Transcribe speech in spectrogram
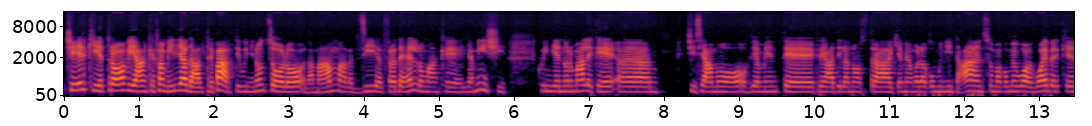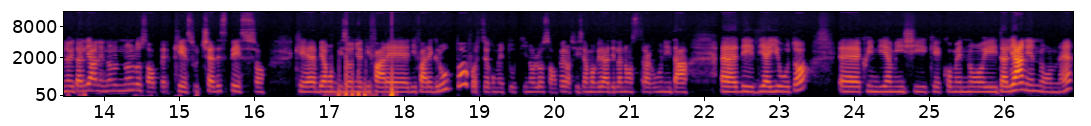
cerchi e trovi anche famiglia da altre parti, quindi non solo la mamma, la zia, il fratello, ma anche gli amici, quindi è normale che eh, ci siamo ovviamente creati la nostra, chiamiamola comunità, insomma come vuoi, vuoi perché noi italiani? Non, non lo so perché succede spesso che abbiamo bisogno di fare, di fare gruppo, forse come tutti, non lo so, però ci siamo creati la nostra comunità eh, di, di, aiuto, eh, quindi amici che come noi italiani e non eh,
